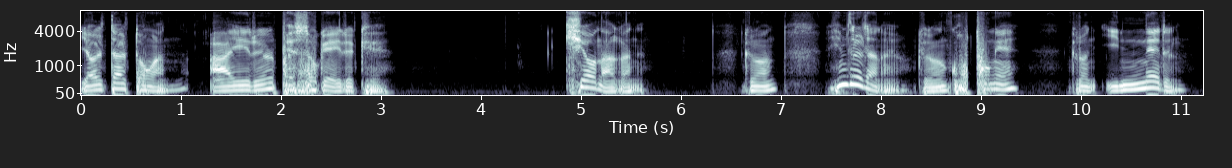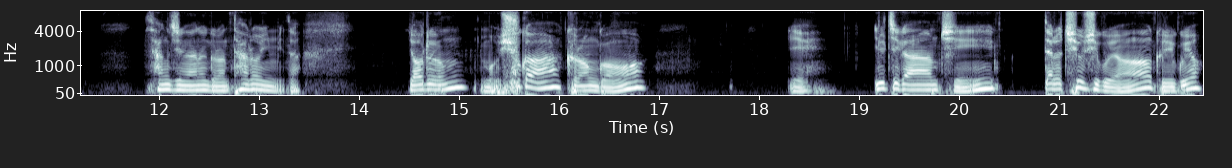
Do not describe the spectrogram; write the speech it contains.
열달 동안 아이를 뱃속에 이렇게 키워나가는 그런 힘들잖아요. 그런 고통의 그런 인내를 상징하는 그런 타로입니다. 여름, 뭐 휴가 그런 거, 예, 일찌감치 때려치우시고요. 그리고요,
